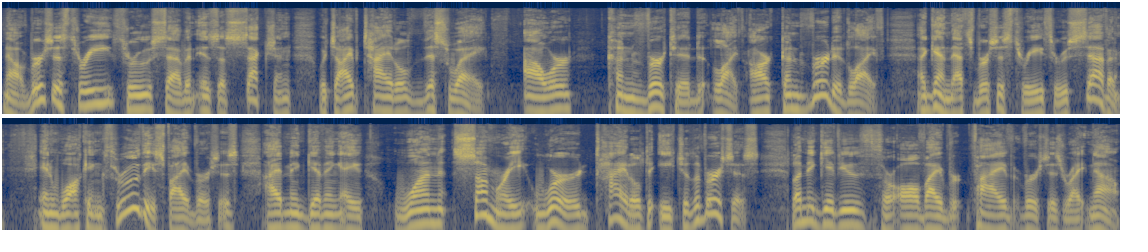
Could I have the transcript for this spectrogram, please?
Now, verses 3 through 7 is a section which I've titled this way Our converted life, our converted life. Again, that's verses 3 through 7. In walking through these five verses, I've been giving a one summary word title to each of the verses. Let me give you for all five, verses right now.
